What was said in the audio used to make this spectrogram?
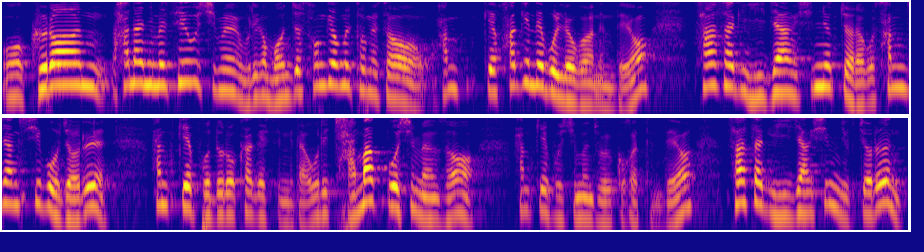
어, 그런 하나님의 세우심을 우리가 먼저 성경을 통해서 함께 확인해 보려고 하는데요. 사사기 2장 16절하고 3장 15절을 함께 보도록 하겠습니다. 우리 자막 보시면서 함께 보시면 좋을 것 같은데요. 사사기 2장 16절은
